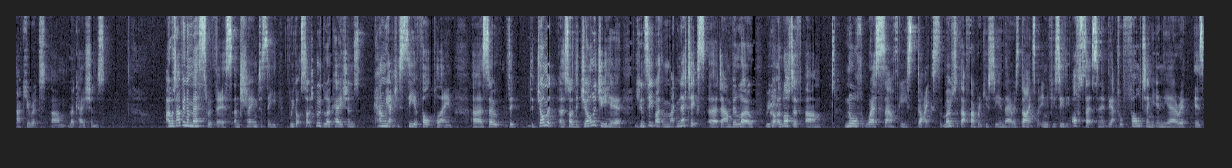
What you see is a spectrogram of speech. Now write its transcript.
accurate um, locations. I was having a mess with this and trying to see if we got such good locations, can we actually see a fault plane? Uh, so the, the, geomet- uh, sorry, the geology here, you can see by the magnetics uh, down below, we've got a lot of um, north, west, south, east dikes. Most of that fabric you see in there is dikes, but if you see the offsets in it, the actual faulting in the area is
